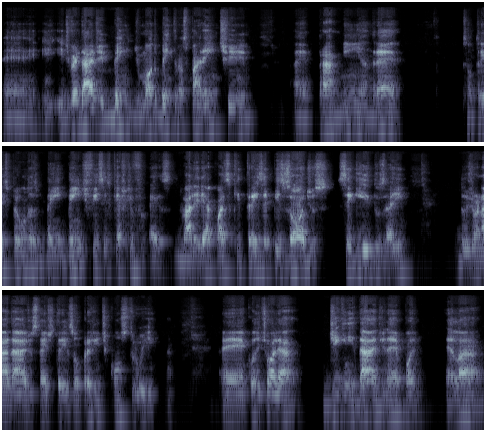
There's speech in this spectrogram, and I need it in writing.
É, e, e, de verdade, bem, de modo bem transparente, é, para mim, André, são três perguntas bem, bem difíceis que acho que é, valeria quase que três episódios seguidos aí do Jornada Ágil 731 para a gente construir. Né? É, quando a gente olha dignidade, né, pode, ela,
